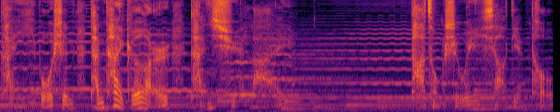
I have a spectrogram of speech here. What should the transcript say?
谈易博生，谈泰戈尔，谈雪莱。他总是微笑点头，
